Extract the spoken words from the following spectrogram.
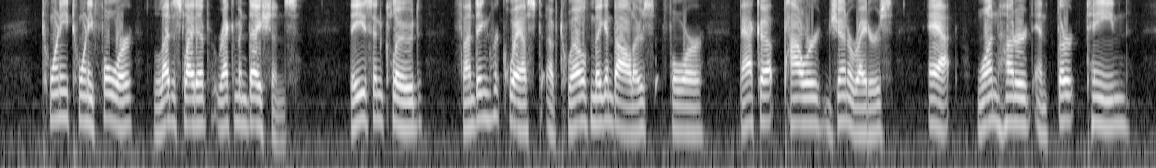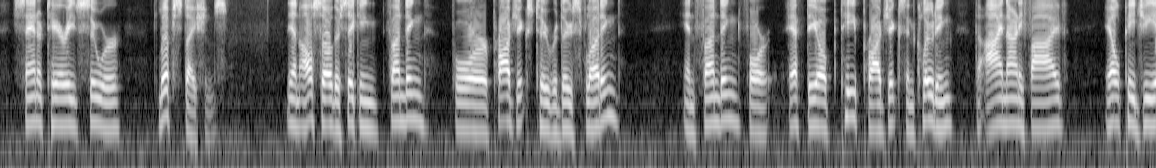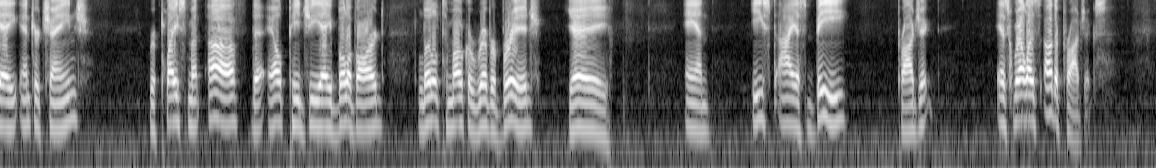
2024 legislative recommendations. These include funding request of $12 million for backup power generators at 113 sanitary sewer lift stations. Then also, they're seeking funding for projects to reduce flooding and funding for FDOT projects, including the I 95 LPGA interchange, replacement of the LPGA Boulevard Little Tomoka River Bridge, yay, and East ISB project, as well as other projects.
